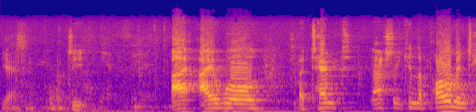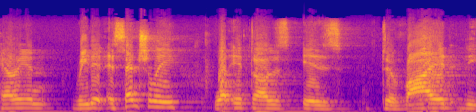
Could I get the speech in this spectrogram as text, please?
Yes. You- I, I will attempt, actually, can the parliamentarian read it? Essentially, what it does is divide the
